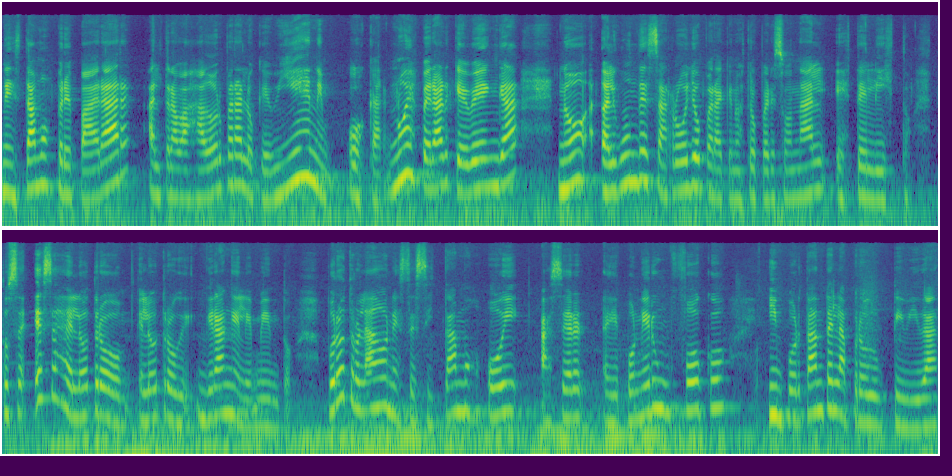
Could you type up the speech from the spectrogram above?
Necesitamos preparar al trabajador para lo que viene, Oscar, no esperar que venga ¿no? algún desarrollo para que nuestro personal esté listo. Entonces, ese es el otro, el otro gran elemento. Por otro lado, necesitamos hoy hacer, eh, poner un foco importante la productividad.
